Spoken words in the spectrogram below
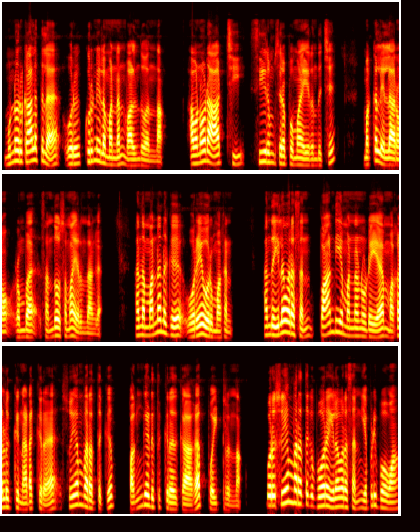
முன்னொரு காலத்துல ஒரு குறுநில மன்னன் வாழ்ந்து வந்தான். அவனோட ஆட்சி சீரும் சிறப்புமா இருந்துச்சு. மக்கள் எல்லாரும் ரொம்ப சந்தோஷமா இருந்தாங்க. அந்த மன்னனுக்கு ஒரே ஒரு மகன். அந்த இளவரசன் பாண்டிய மன்னனுடைய மகளுக்கு நடக்கிற சுயம்வரத்துக்கு பங்கெடுத்துக்கிறதுக்காக போயிட்டு இருந்தான். ஒரு சுயம்வரத்துக்கு போற இளவரசன் எப்படி போவான்?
